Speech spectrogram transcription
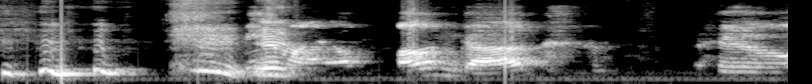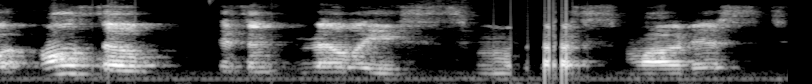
Meanwhile, Bunga, who also isn't really sm- the smartest,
